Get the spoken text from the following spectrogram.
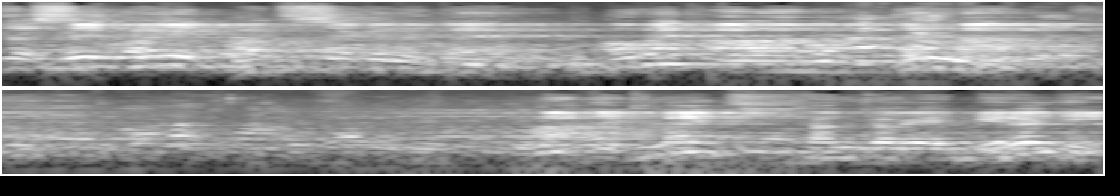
The same way, but second attempt. Omet Alam, Denmark. Marek Lech, Hungary, ready.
